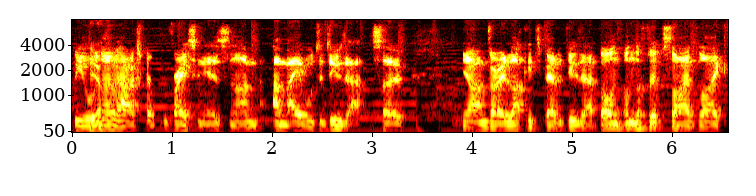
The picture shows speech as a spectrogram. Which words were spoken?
we all yeah. know how expensive racing is, and I'm I'm able to do that. So, you know, I'm very lucky to be able to do that. But on, on the flip side, like,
